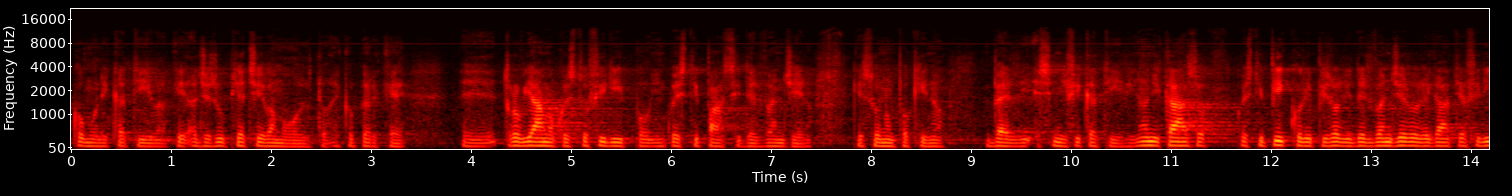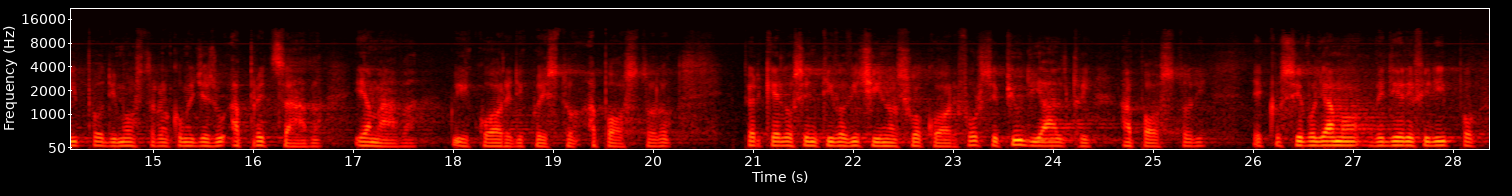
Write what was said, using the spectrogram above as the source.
comunicativa che a Gesù piaceva molto. Ecco perché eh, troviamo questo Filippo in questi passi del Vangelo che sono un pochino belli e significativi. In ogni caso questi piccoli episodi del Vangelo legati a Filippo dimostrano come Gesù apprezzava e amava il cuore di questo apostolo perché lo sentiva vicino al suo cuore, forse più di altri apostoli. Ecco, se vogliamo vedere Filippo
